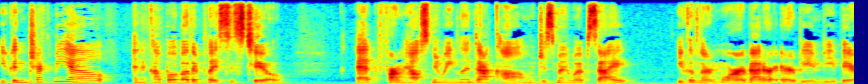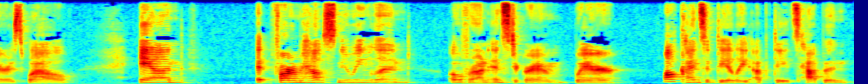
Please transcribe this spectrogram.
You can check me out in a couple of other places too at farmhousenewengland.com, which is my website. You can learn more about our Airbnb there as well. And at Farmhouse New England over on Instagram, where all kinds of daily updates happen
